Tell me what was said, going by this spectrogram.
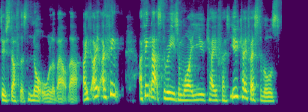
do stuff that's not all about that. I I, I think I think that's the reason why UK fest, UK festivals.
